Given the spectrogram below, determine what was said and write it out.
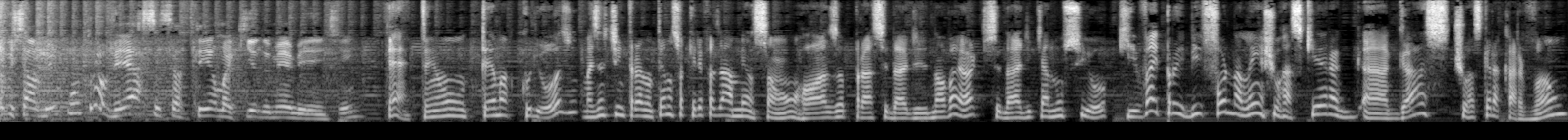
Ô, Gustavo, meio controverso esse tema aqui do meio ambiente, hein? É, tem um tema curioso, mas antes de entrar no tema, só queria fazer uma menção honrosa para a cidade de Nova York, cidade que anunciou que vai proibir forno a lenha, churrasqueira, a gás, churrasqueira a carvão,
